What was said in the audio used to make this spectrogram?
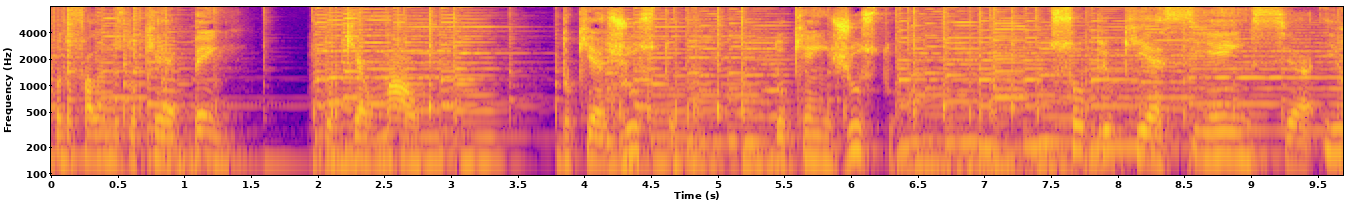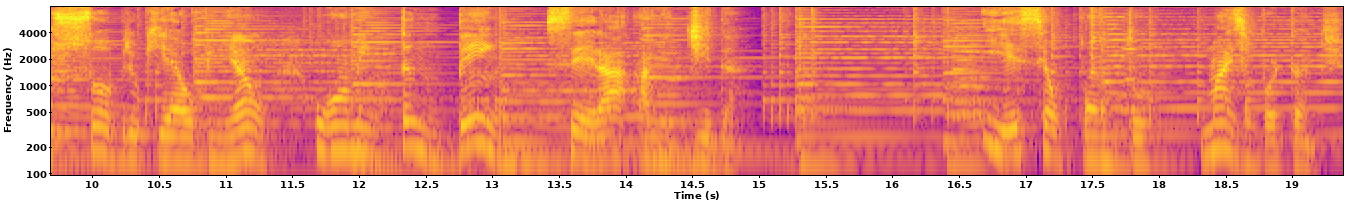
Quando falamos do que é bem, do que é o mal, do que é justo, do que é injusto, sobre o que é ciência e sobre o que é opinião, o homem também será a medida. E esse é o ponto mais importante.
